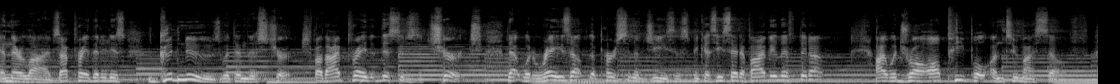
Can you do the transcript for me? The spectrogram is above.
in their lives. I pray that it is good news within this church. Father, I pray that this is the church that would raise up the person of Jesus because he said, If I be lifted up, I would draw all people unto myself.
